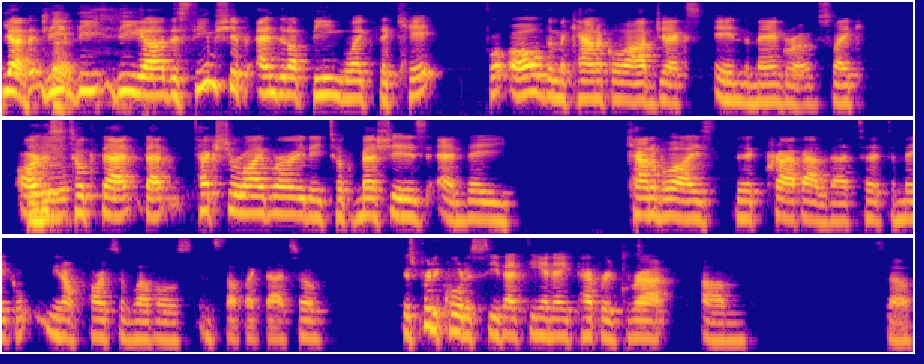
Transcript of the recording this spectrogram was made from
Yeah, the the the the, uh, the steamship ended up being like the kit for all of the mechanical objects in the mangroves. Like artists Mhm. took that that texture library, they took meshes, and they cannibalized the crap out of that to to make you know parts of levels and stuff like that. So it's pretty cool to see that DNA peppered throughout. Um, so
